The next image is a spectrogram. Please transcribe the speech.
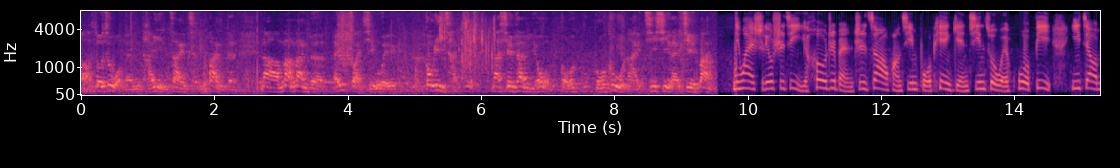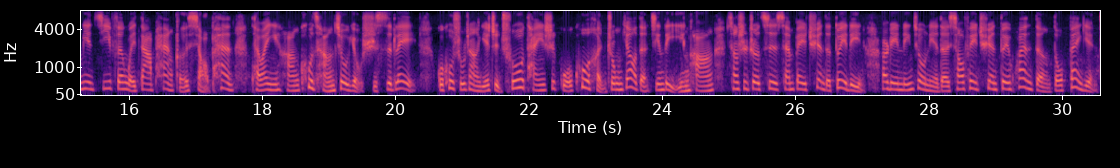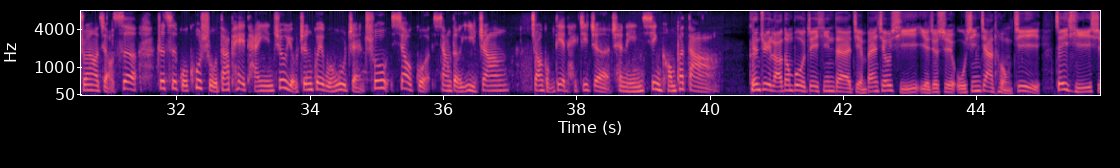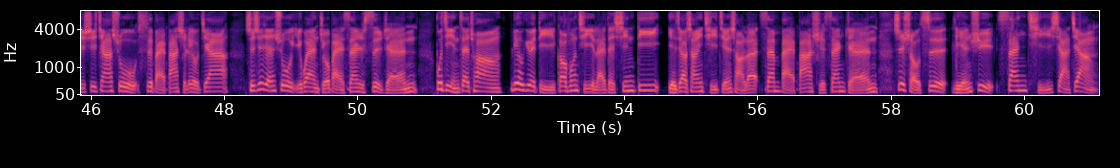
啊，都是我们台银在承办的。那慢慢的哎转型为公益产件，那现在由我们国国库来继续来接办。另外，十六世纪以后，日本制造黄金薄片盐金作为货币，依较面积分为大判和小判。台湾银行库藏就有十四类。国库署长也指出，台银是国库很重要的经理银行，像是这次三倍券的兑领、二零零九年的消费券兑换等，都扮演重要角色。这次国库署搭配台银就有珍贵文物展出，效果相得益彰。中广电台记者陈琳信鸿报道。根据劳动部最新的减班休息，也就是无薪假统计，这一期实施家数四百八十六家，实施人数一万九百三十四人，不仅再创六月底高峰期以来的新低，也较上一期减少了三百八十三人，是首次连续三期下降。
